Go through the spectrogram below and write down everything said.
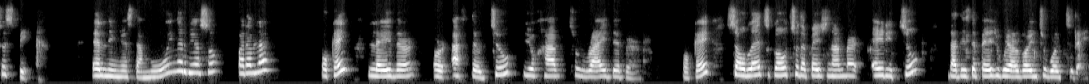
to speak. El niño está muy nervioso para hablar. Okay? Later or after two, you have to write the verb. Okay? So let's go to the page number 82. That is the page we are going to work today.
